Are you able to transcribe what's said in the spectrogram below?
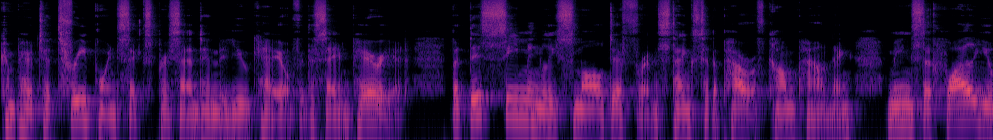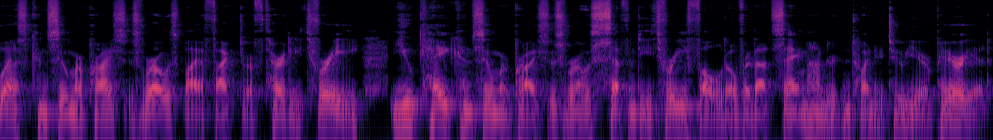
compared to 3.6% in the UK over the same period. But this seemingly small difference, thanks to the power of compounding, means that while US consumer prices rose by a factor of 33, UK consumer prices rose 73 fold over that same 122 year period.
